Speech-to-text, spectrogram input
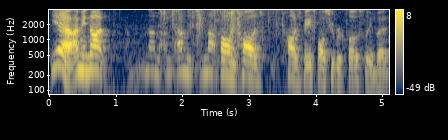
Yeah, I mean, not, not I'm not following college college baseball super closely, but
